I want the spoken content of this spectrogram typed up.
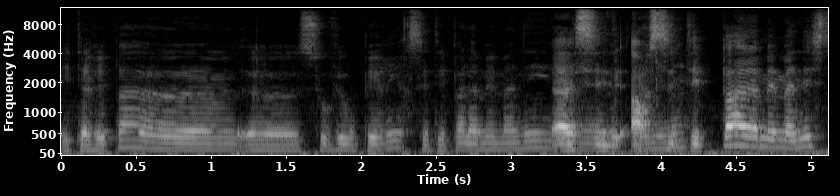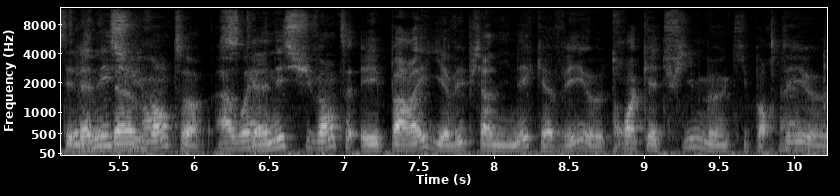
Et t'avais pas euh, euh, Sauver ou Périr, c'était pas la même année Ah, euh, alors c'était pas la même année, c'était l'année suivante. Ah l'année suivante et pareil, il y avait Pierre Ninet qui avait 3-4 films qui portaient Ah.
